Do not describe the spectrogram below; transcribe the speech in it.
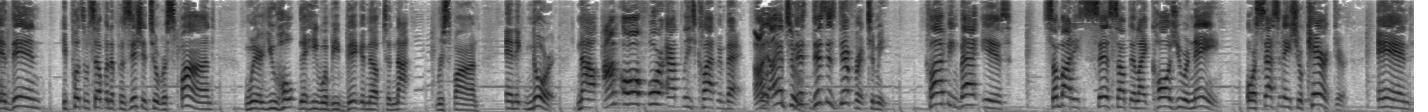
and then he puts himself in a position to respond where you hope that he will be big enough to not respond and ignore it. Now, I'm all for athletes clapping back. I- I am too. This, this is different to me. Clapping back is somebody says something like calls you a name or assassinates your character and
